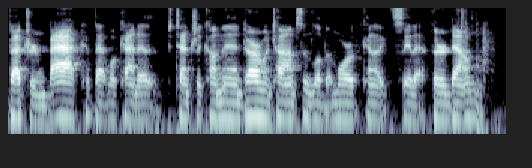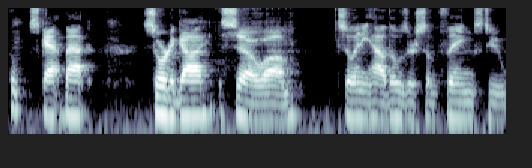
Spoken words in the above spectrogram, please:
veteran back that will kind of potentially come in. Darwin Thompson a little bit more kind of like say that third down scat back sort of guy. So um, so anyhow, those are some things to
